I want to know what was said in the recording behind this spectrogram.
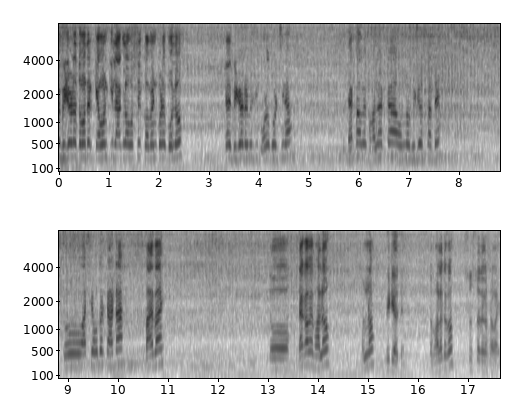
বন্ধুরা, ভিডিওটা তোমাদের কেমন কি লাগল অবশ্যই কমেন্ট করে বলো। ঠিক ভিডিওটা বেশি বড় করছি না। তো দেখা হবে ভালো একটা অন্য ভিডিওর সাথে। তো আজকের মতো টাটা বাই বাই তো দেখা হবে ভালো অন্য ভিডিওতে তো ভালো থেকো, সুস্থ থেকো সবাই।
